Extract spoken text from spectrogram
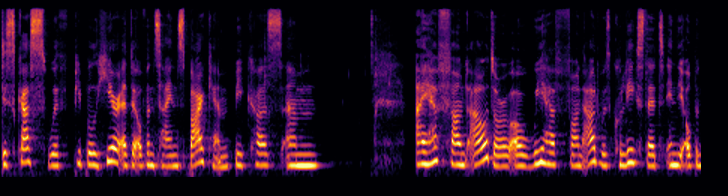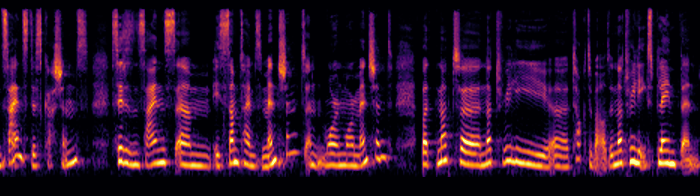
discuss with people here at the Open Science Barcamp because um, I have found out, or, or, we have found out with colleagues that in the open science discussions, citizen science um, is sometimes mentioned and more and more mentioned, but not uh, not really uh, talked about and not really explained. Then,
